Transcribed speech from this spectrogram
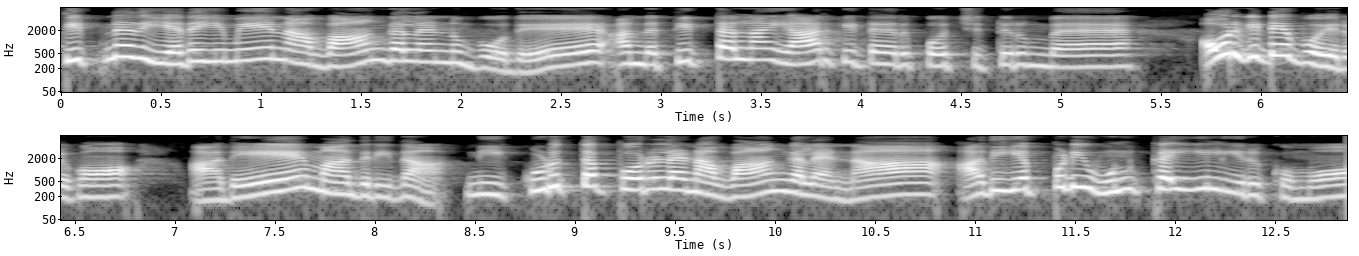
திட்டினது எதையுமே நான் வாங்கலைன்னு போது அந்த திட்டெல்லாம் யார்கிட்ட இரு- போச்சு திரும்ப? அவர்கிட்டே போயிருக்கோம். அதே மாதிரி தான் நீ கொடுத்த பொருளை நான் வாங்கலைன்னா அது எப்படி உன் கையில் இருக்குமோ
